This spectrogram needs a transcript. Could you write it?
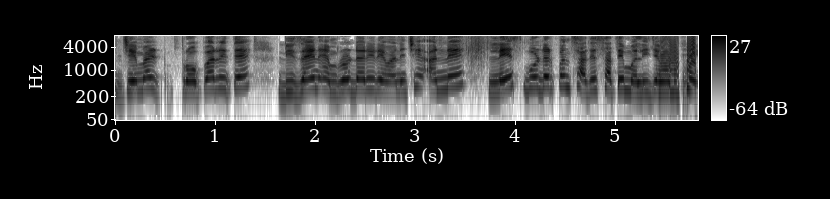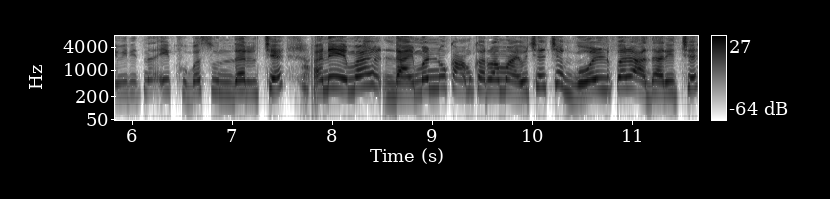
જેમાં પ્રોપર રીતે ડિઝાઇન એમ્બ્રોઇડરી રહેવાની છે અને લેસ બોર્ડર પણ સાથે સાથે મળી જવાનું છે. એવી રીતના એ ખૂબ જ સુંદર છે અને એમાં ડાયમંડનું કામ કરવામાં આવ્યું છે જે ગોલ્ડ પર આધારિત છે.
